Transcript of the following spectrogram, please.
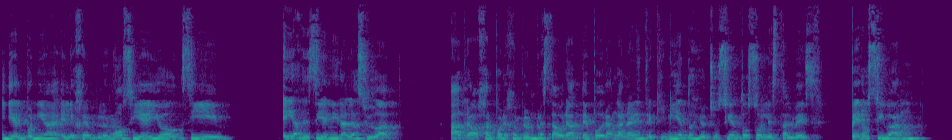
y él ponía el ejemplo, ¿no? Si ellos, si ellas deciden ir a la ciudad a trabajar, por ejemplo, en un restaurante, podrán ganar entre 500 y 800 soles tal vez, pero si van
